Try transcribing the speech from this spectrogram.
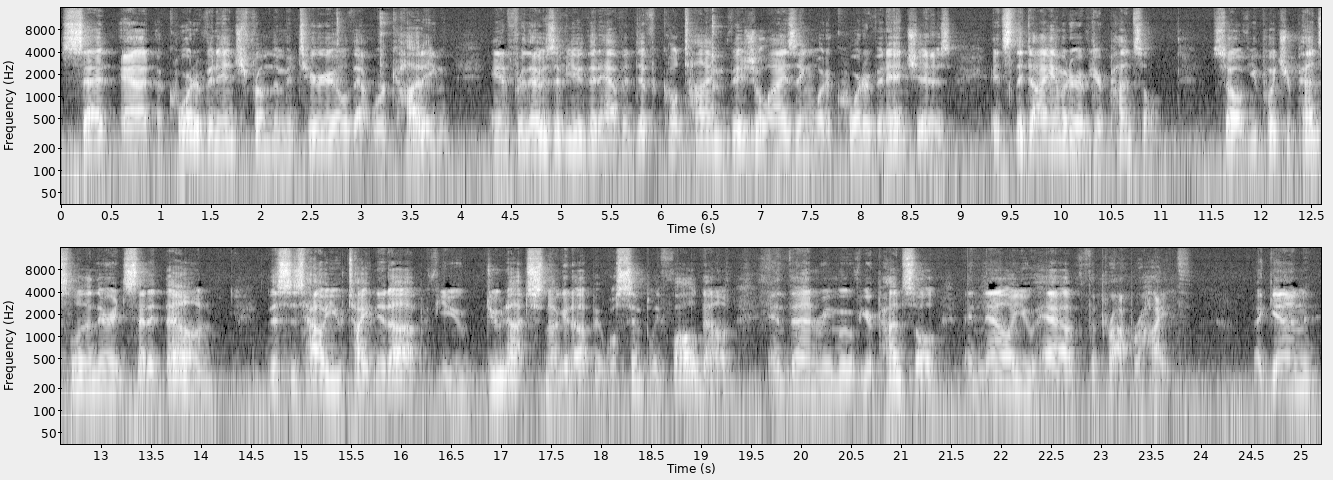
set at a quarter of an inch from the material that we're cutting. And for those of you that have a difficult time visualizing what a quarter of an inch is, it's the diameter of your pencil. So if you put your pencil in there and set it down, this is how you tighten it up. If you do not snug it up, it will simply fall down and then remove your pencil and now you have the proper height. Again,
